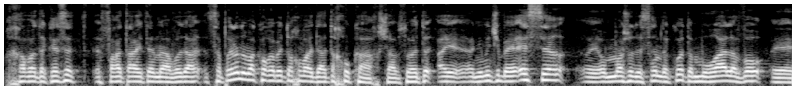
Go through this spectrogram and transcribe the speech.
חברת הכנסת אפרת רייטן מהעבודה, ספרי לנו מה קורה בתוך ועדת החוקה עכשיו, זאת אומרת, אני מבין שבעשר או ממש עוד עשרים דקות אמורה לבוא אה,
